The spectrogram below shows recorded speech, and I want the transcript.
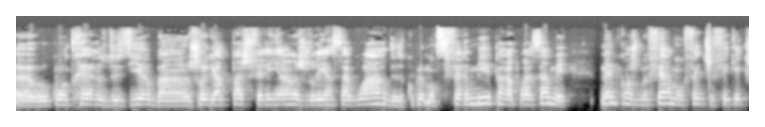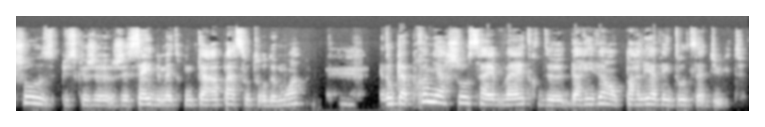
euh, au contraire de se dire ben je regarde pas je fais rien je veux rien savoir de complètement se fermer par rapport à ça. Mais même quand je me ferme en fait je fais quelque chose puisque j'essaye de mettre une carapace autour de moi. Et donc la première chose ça va être d'arriver à en parler avec d'autres adultes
